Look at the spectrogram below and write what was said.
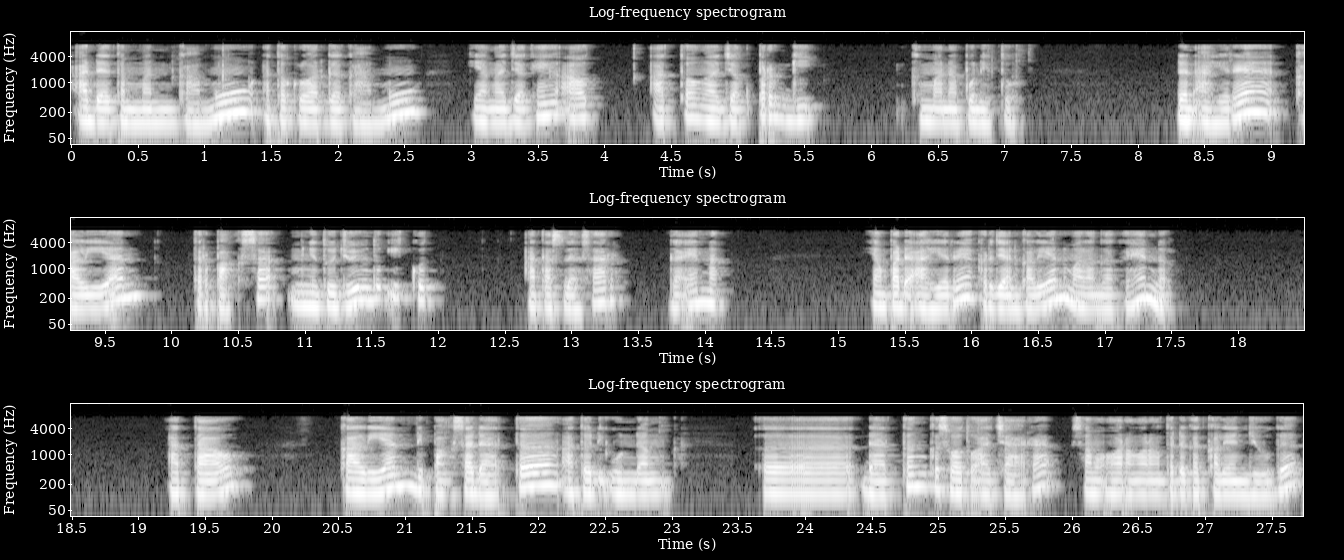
ada teman kamu atau keluarga kamu yang ngajak hangout atau ngajak pergi ke mana pun itu. Dan akhirnya kalian terpaksa menyetujui untuk ikut atas dasar gak enak. Yang pada akhirnya kerjaan kalian malah gak kehandle. Atau kalian dipaksa datang atau diundang eh, datang ke suatu acara sama orang-orang terdekat kalian juga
